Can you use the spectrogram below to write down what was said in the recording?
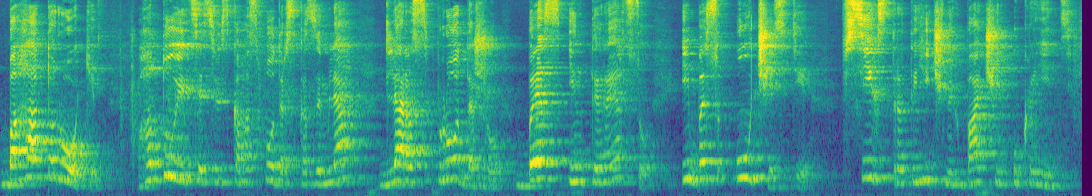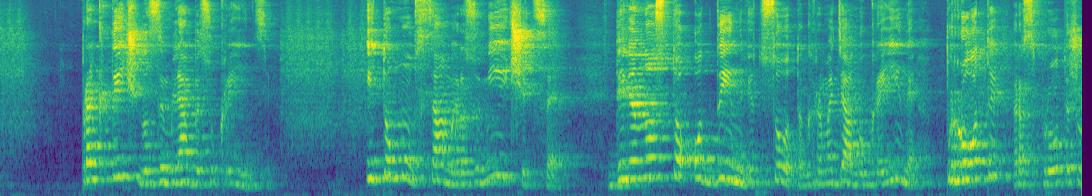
багато років готується сільськогосподарська земля для розпродажу без інтересу і без участі всіх стратегічних бачень українців. Практично земля без українців. І тому, саме розуміючи це, 91% громадян України проти розпродажу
